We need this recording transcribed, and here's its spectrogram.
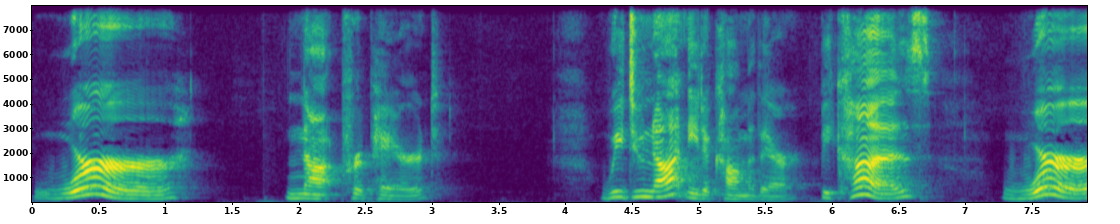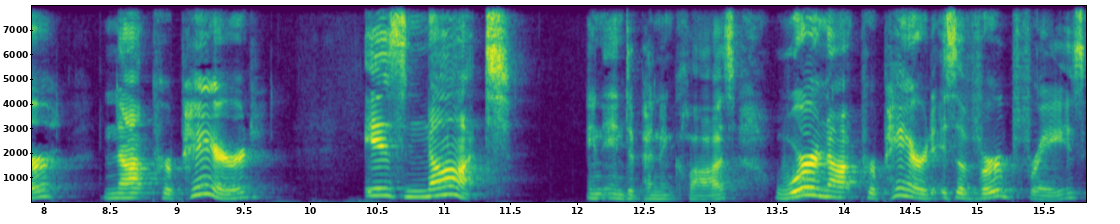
were not prepared. We do not need a comma there because were not prepared is not an independent clause. Were not prepared is a verb phrase.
